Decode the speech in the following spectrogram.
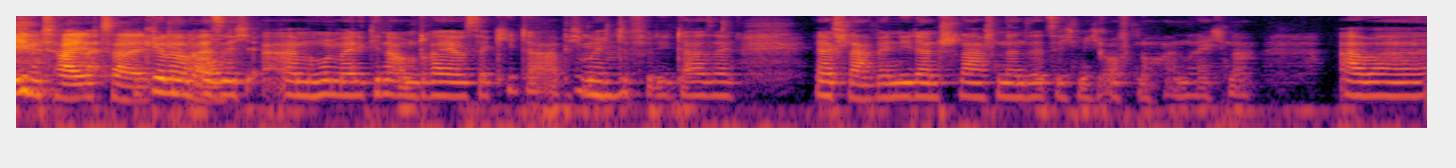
In Teilzeit. genau, genau, also ich ähm, hole meine Kinder um drei aus der Kita ab. Ich mhm. möchte für die da sein. Na klar, wenn die dann schlafen, dann setze ich mich oft noch an den Rechner. Aber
